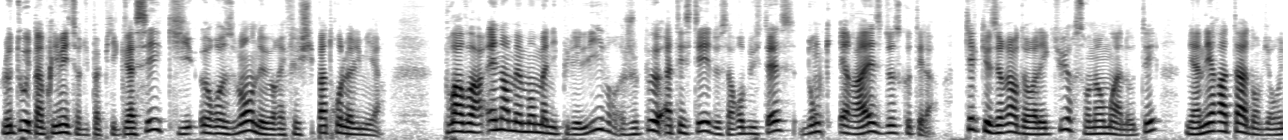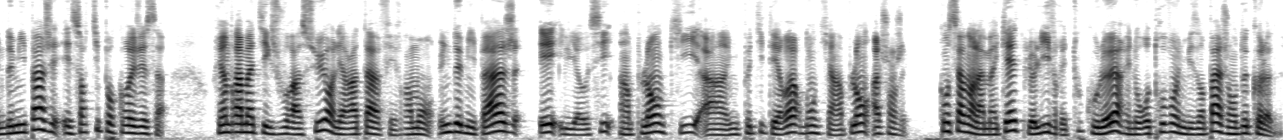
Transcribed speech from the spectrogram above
Le tout est imprimé sur du papier glacé qui, heureusement, ne réfléchit pas trop la lumière. Pour avoir énormément manipulé le livre, je peux attester de sa robustesse, donc RAS de ce côté-là. Quelques erreurs de relecture sont néanmoins à noter, mais un errata d'environ une demi-page est sorti pour corriger ça. Rien de dramatique, je vous rassure, l'errata fait vraiment une demi-page, et il y a aussi un plan qui a une petite erreur, donc il y a un plan à changer. Concernant la maquette, le livre est tout couleur et nous retrouvons une mise en page en deux colonnes.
